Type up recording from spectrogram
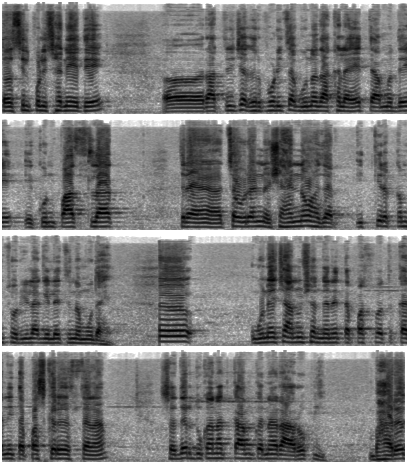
तहसील पोलिसांनी येथे रात्रीच्या घरफोडीचा गुन्हा दाखल आहे. त्यामध्ये एकूण पाच लाख त्र्या चौऱ्याण्णव शहाण्णव हजार इतकी रक्कम चोरीला गेल्याचे नमूद आहे. गुन्ह्याच्या अनुषंगाने तपास पथकाने तपास करत असताना सदर दुकानात काम करणारा आरोपी भारत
